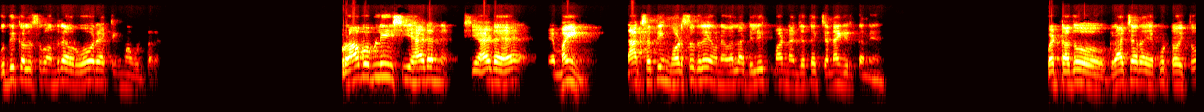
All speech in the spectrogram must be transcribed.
ಬುದ್ಧಿ ಕಲಿಸ್ರು ಅಂದ್ರೆ ಅವ್ರು ಓವರ್ ಆಕ್ಟಿಂಗ್ ಮಾಡ್ಬಿಡ್ತಾರೆ probably she had an she had a mind ನಾಲ್ಕು ಸತಿ ಹಿಂಗ್ ಹೊಡ್ಸಿದ್ರೆ ಇವನ್ನೆಲ್ಲ ಡಿಲೀಟ್ ಮಾಡಿ ನನ್ನ ಜೊತೆ ಚೆನ್ನಾಗಿರ್ತಾನೆ ಅಂತ. ಬಟ್ ಅದು ಗ್ರಾಚಾರ ಹೋಯ್ತು.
